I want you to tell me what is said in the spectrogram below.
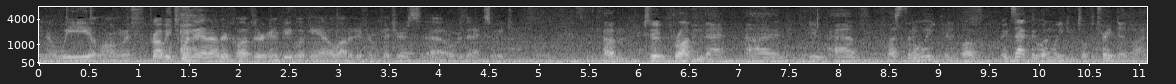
you know, we, along with probably 29 other clubs, are going to be looking at a lot of different pitchers uh, over the next week. Um, to broaden that, uh, you have less than a week, well, exactly one week until the trade deadline,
